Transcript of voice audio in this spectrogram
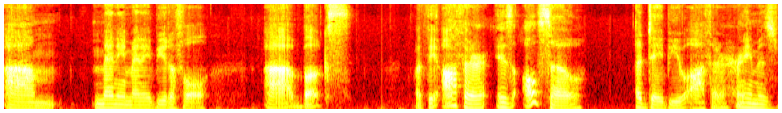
um, many, many beautiful uh, books. But the author is also a debut author. Her name is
